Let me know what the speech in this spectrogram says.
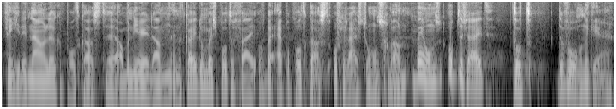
Vind je dit nou een leuke podcast? Eh, abonneer je dan. En dat kan je doen bij Spotify of bij Apple Podcast. Of je luistert ons gewoon bij ons op de site. Tot de volgende keer.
